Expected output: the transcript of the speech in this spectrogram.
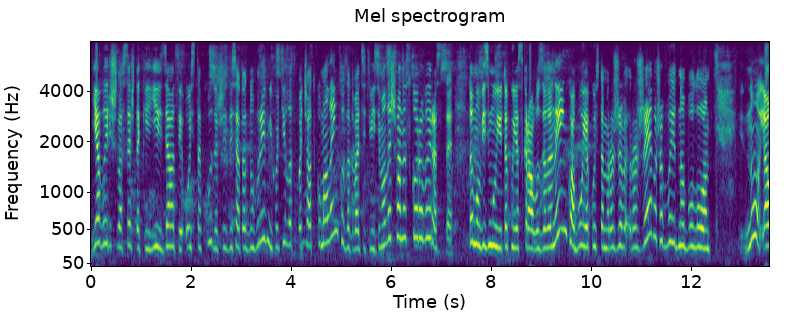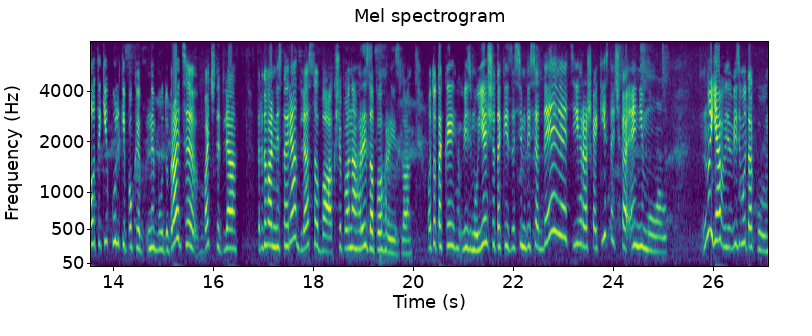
Я вирішила все ж таки її взяти ось таку за 61 гривню. Хотіла спочатку маленьку за 28, але ж вона скоро виросте. Тому візьму її таку яскраву зелененьку або якусь там рожеву, щоб видно було. Ну, а от такі кульки поки не буду брати. Це, бачите, для тренувальний снаряд для собак, щоб вона гризла погризла. Ото такий візьму. Є ще такий за 79, іграшка, кісточка Animal. Ну, я візьму таку.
